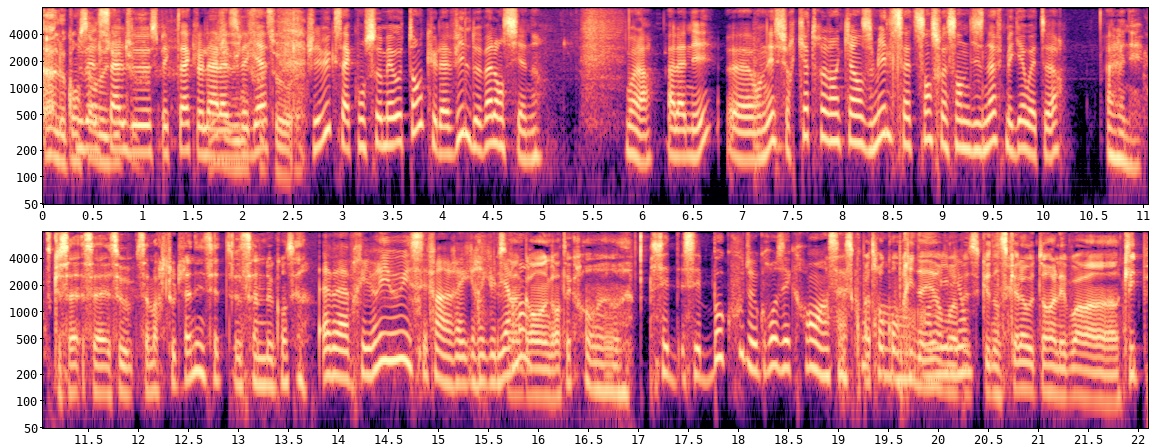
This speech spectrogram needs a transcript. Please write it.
Ah, le concert nouvelle de salle YouTube. de spectacle là à Las Vegas. ouais. J'ai vu que ça consommait autant que la ville de Valenciennes. Voilà, à l'année, euh, on est sur 95 779 mégawattheures à l'année. Parce que ça, ça, ça- ça marche toute l'année, cette salle de concert? Ah bah, a priori, oui, c'est enfin ré- C'est un régulièrement. grand, un grand écran. ouais. C'est beaucoup de gros écrans, hein, ça se compte. Pas trop en- compris d'ailleurs, moi, parce que dans ce cas-là, autant aller voir un clip.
